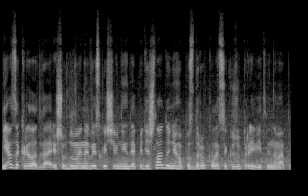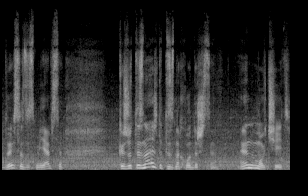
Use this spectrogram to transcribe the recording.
Я закрила двері, щоб до мене вискочив ніде. Підійшла до нього, поздоровкалася, кажу, привіт. Він на мене подивився, засміявся. Кажу, ти знаєш, де ти знаходишся? Він мовчить.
